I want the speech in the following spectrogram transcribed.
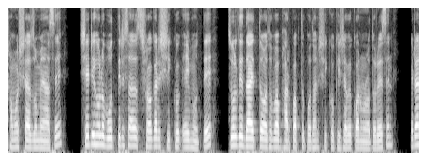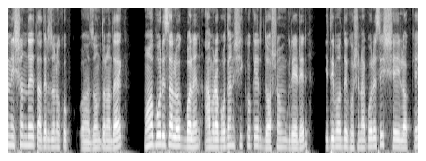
সমস্যা জমে আছে সেটি হলো বত্রিশ হাজার সহকারী শিক্ষক এই মুহূর্তে চলতি দায়িত্ব অথবা ভারপ্রাপ্ত প্রধান শিক্ষক হিসাবে কর্মরত রয়েছেন। এটা নিঃসন্দেহে তাদের জন্য খুব যন্ত্রণাদায়ক। মহাপরিচালক বলেন, আমরা প্রধান শিক্ষকের দশম গ্রেডের ইতিমধ্যে ঘোষণা করেছি। সেই লক্ষ্যে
